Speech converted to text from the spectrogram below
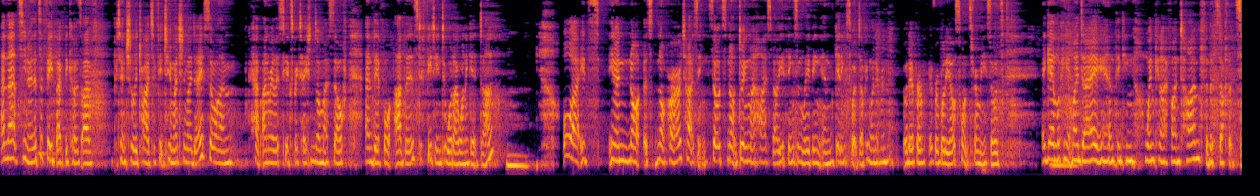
and that's you know that's a feedback because I've potentially tried to fit too much in my day, so I'm have unrealistic expectations on myself and therefore others to fit into what I want to get done. Hmm. Or it's you know not it's not prioritizing, so it's not doing my highest value things and leaving and getting swept up in whatever whatever everybody else wants from me. So it's again, looking at my day and thinking, when can I find time for the stuff that's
